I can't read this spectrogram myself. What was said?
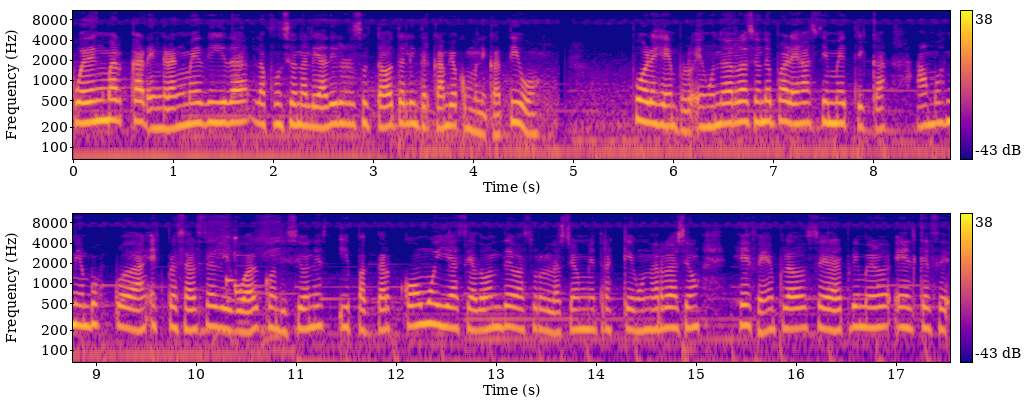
pueden marcar en gran medida la funcionalidad y los resultados del intercambio comunicativo. Por ejemplo, en una relación de pareja simétrica, ambos miembros podrán expresarse de igual condiciones y pactar cómo y hacia dónde va su relación, mientras que en una relación jefe-empleado será el primero el que,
